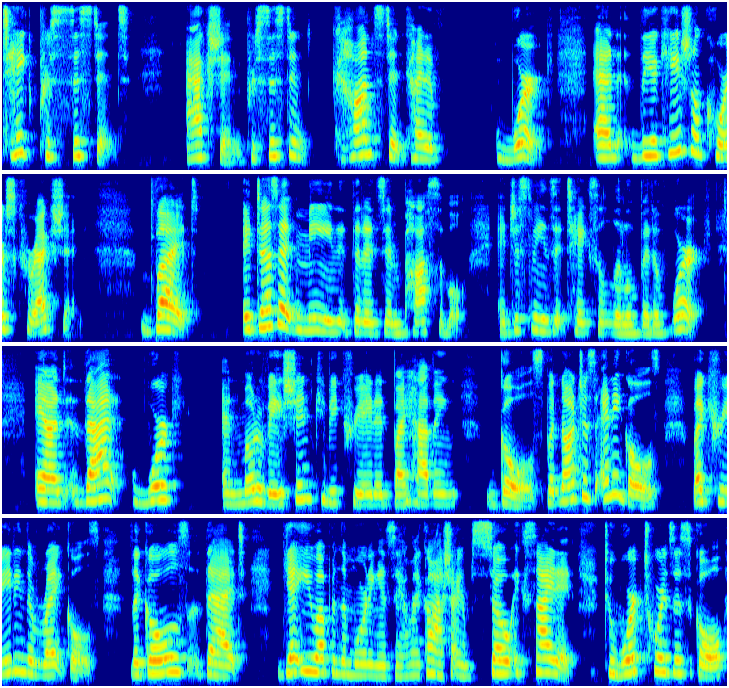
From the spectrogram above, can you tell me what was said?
take persistent action, persistent constant kind of work and the occasional course correction. But it doesn't mean that it's impossible. It just means it takes a little bit of work. And that work and motivation can be created by having goals, but not just any goals, by creating the right goals. The goals that get you up in the morning and say, Oh my gosh, I am so excited to work towards this goal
